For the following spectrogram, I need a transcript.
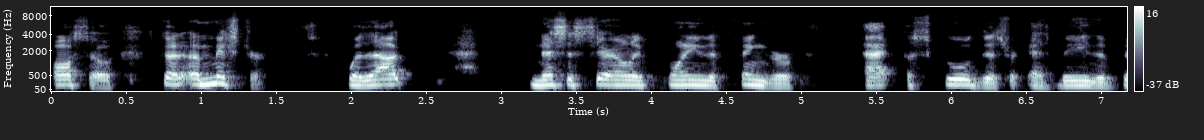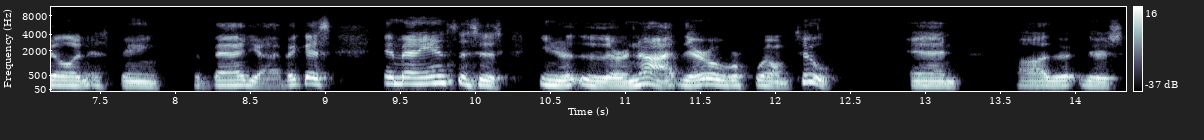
Also, it's got a mixture without necessarily pointing the finger at a school district as being the villain, as being the bad guy, because in many instances, you know, they're not. They're overwhelmed too, and uh, there, there's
